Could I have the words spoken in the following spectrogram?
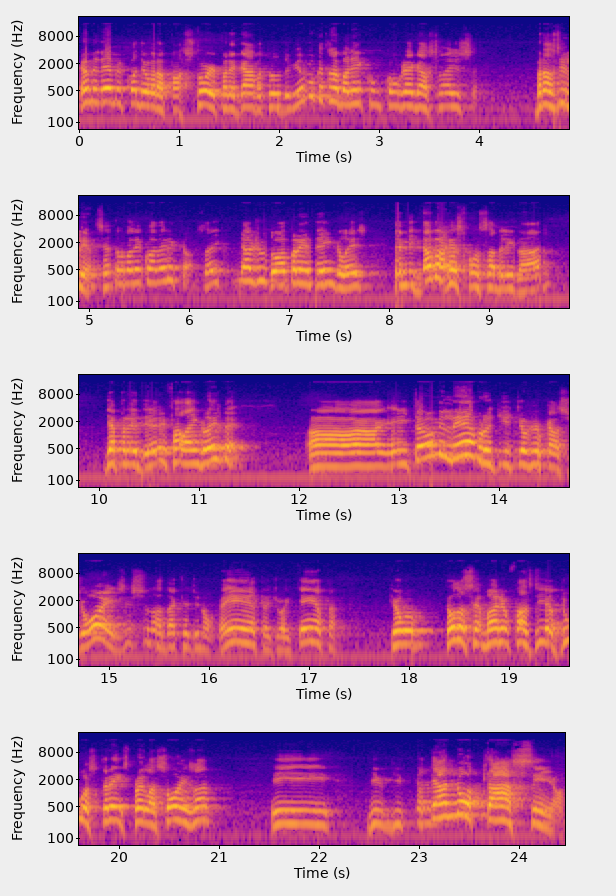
eu me lembro quando eu era pastor, pregava todo domingo, eu nunca trabalhei com congregações brasileiras, eu trabalhei com americanos. Aí me ajudou a aprender inglês, me dava a responsabilidade de aprender e falar inglês bem. Ah, então eu me lembro de que houve ocasiões, isso na década de 90, de 80, que eu toda semana eu fazia duas, três prelações, né? E de, de até anotar assim, ó.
